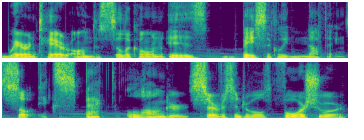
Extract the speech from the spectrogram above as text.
wear and tear on the silicone is basically nothing. So expect longer service intervals for sure.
